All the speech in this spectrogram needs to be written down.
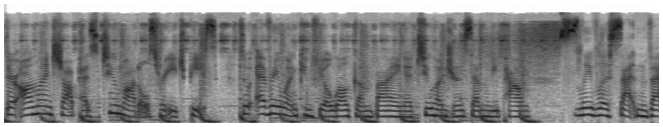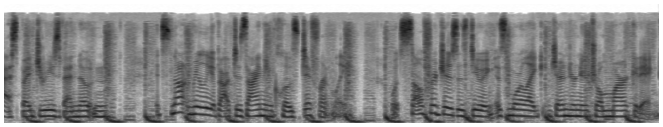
Their online shop has two models for each piece, so everyone can feel welcome buying a 270 pound sleeveless satin vest by Dries Van Noten. It's not really about designing clothes differently. What Selfridges is doing is more like gender neutral marketing.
